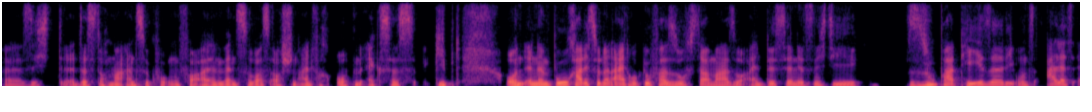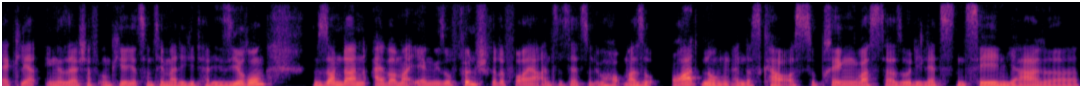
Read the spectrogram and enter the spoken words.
äh, sich das doch mal anzugucken, vor allem wenn es sowas auch schon einfach Open Access gibt. Und in dem Buch hatte ich so den Eindruck, du versuchst da mal so ein bisschen jetzt nicht die super These, die uns alles erklärt in Gesellschaft und Kirche zum Thema Digitalisierung, sondern einfach mal irgendwie so fünf Schritte vorher anzusetzen und überhaupt mal so Ordnung in das Chaos zu bringen, was da so die letzten zehn Jahre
